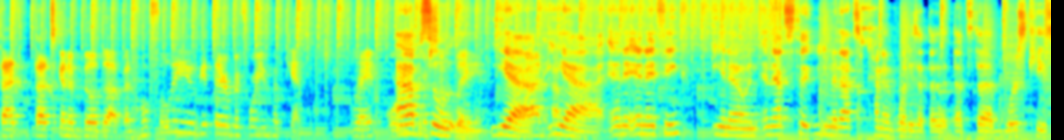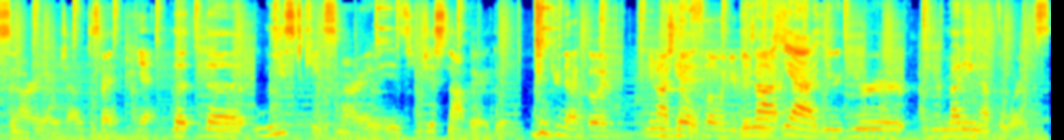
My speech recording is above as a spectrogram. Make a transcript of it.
that that's going to build up, and hopefully you get there before you have cancer, right? Or, or absolutely something yeah yeah and, and i think you know and, and that's the you know that's kind of what is it the that's the worst case scenario which i like to say Right. Yeah. the the least case scenario is you're just not very good You're not good. you're not There's no good flow in your you're not yeah you're you're you're muddying up the works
